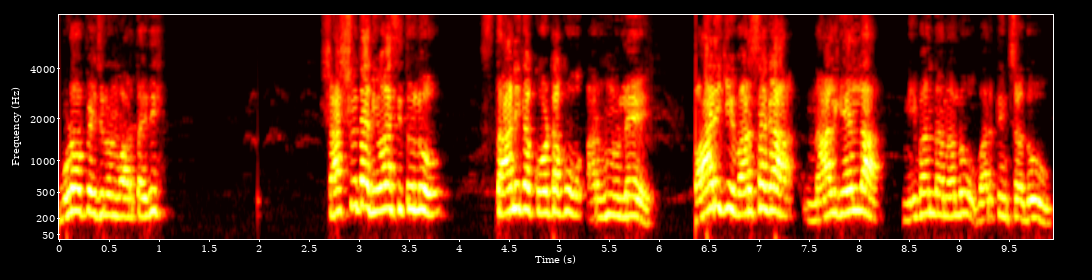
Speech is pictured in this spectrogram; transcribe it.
మూడవ పేజీలో వార్త ఇది. శాశ్వత నివాసితులు స్థానిక కోటకు అర్హునులే వారికి వరుసగా నాలుగేళ్ళ నిబంధనలు వర్తించదు.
